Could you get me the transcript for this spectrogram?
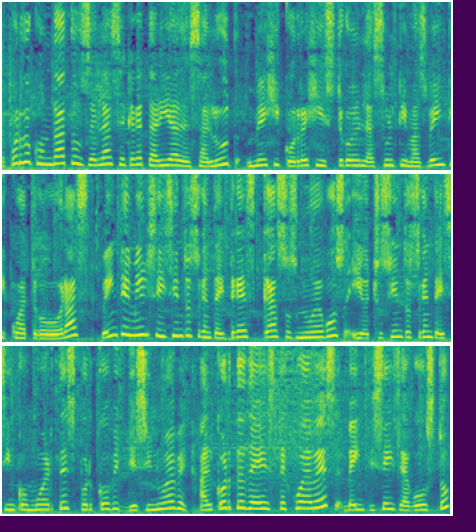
acuerdo con datos de la Secretaría de Salud, México registró en las últimas 24 horas 20.633 casos nuevos y 835 muertes por COVID-19. Al corte de este jueves, 26 de agosto,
